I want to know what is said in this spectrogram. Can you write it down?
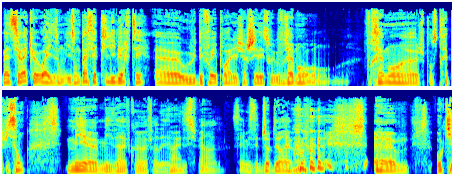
bah c'est vrai que ouais, ils ont ils ont pas cette liberté euh, où des fois ils pourraient aller chercher des trucs vraiment vraiment euh, je pense très puissants mais mais ils arrivent quand même à faire des, des super c'est c'est le job de rêve. euh, OK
